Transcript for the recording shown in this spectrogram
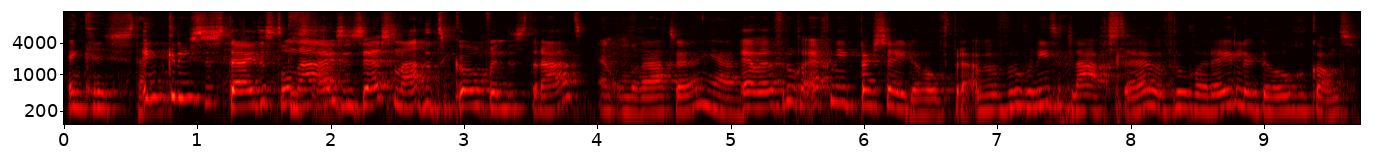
In crisistijd. In crisistijd. Er stonden huizen zes maanden te koop in de straat. En onder water, ja. Ja, we vroegen echt niet per se de hoofdprijs. We vroegen niet het laagste. Hè? We vroegen redelijk de hoge kant.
